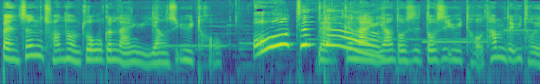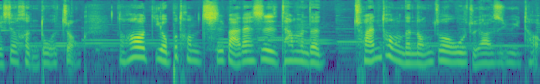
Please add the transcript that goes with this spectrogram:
本身的传统作物跟蓝屿一样是芋头哦，真的，对，跟蓝鱼一样都是都是芋头，他们的芋头也是有很多种，然后有不同的吃法，但是他们的传统的农作物主要是芋头，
